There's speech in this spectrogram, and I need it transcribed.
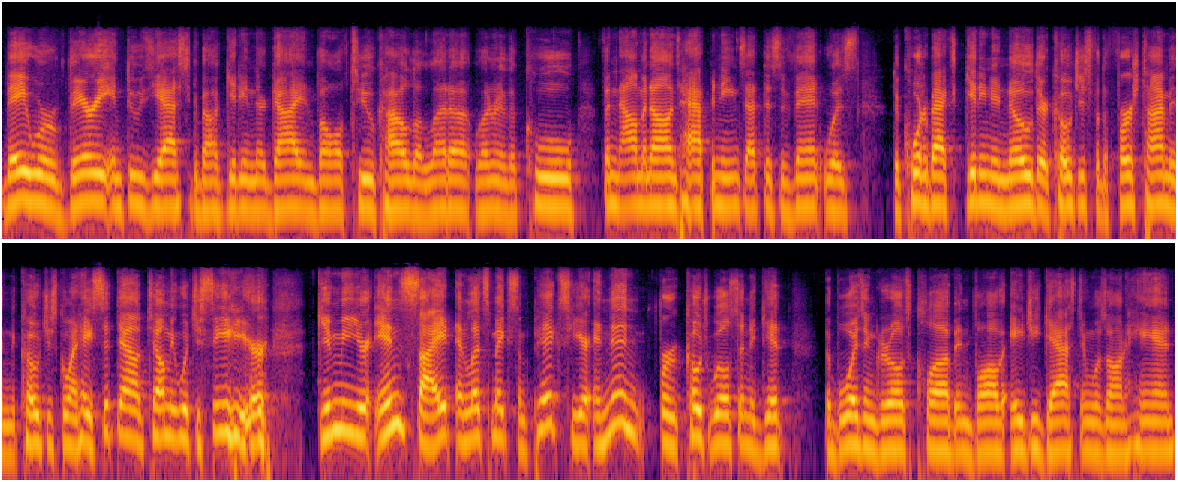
they were very enthusiastic about getting their guy involved too. Kyle Lauletta, one of the cool phenomenons happenings at this event was the quarterbacks getting to know their coaches for the first time and the coaches going, Hey, sit down, tell me what you see here. Give me your insight and let's make some picks here. And then for Coach Wilson to get the Boys and Girls Club involved, AG Gaston was on hand,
